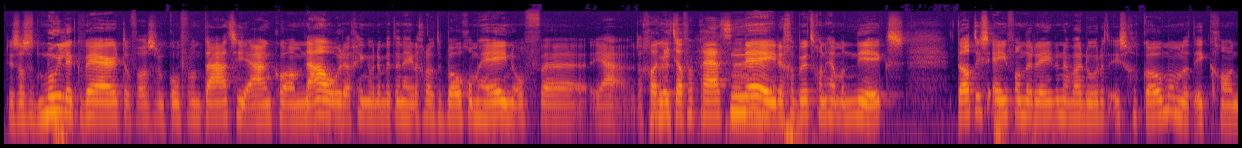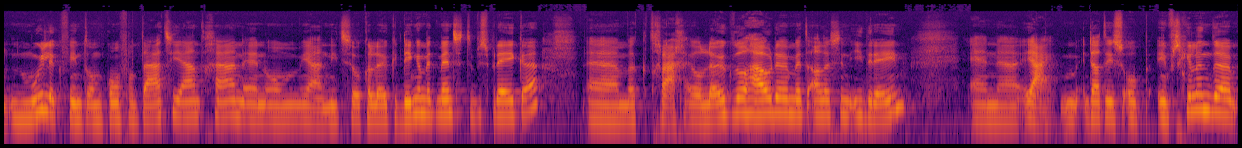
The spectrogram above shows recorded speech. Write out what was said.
Dus als het moeilijk werd of als er een confrontatie aankwam, nou, dan gingen we er met een hele grote boog omheen. Of uh, ja, er Gewoon gebeurt- niet over praten. Nee, er gebeurt gewoon helemaal niks. Dat is een van de redenen waardoor het is gekomen. Omdat ik gewoon moeilijk vind om confrontatie aan te gaan. En om ja, niet zulke leuke dingen met mensen te bespreken. Ehm, dat ik het graag heel leuk wil houden met alles en iedereen. En eh, ja, dat is op, in verschillende,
